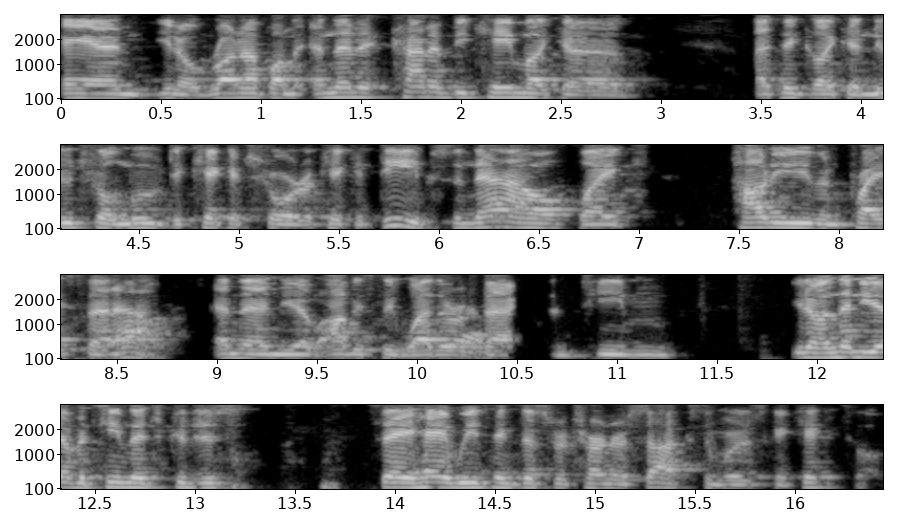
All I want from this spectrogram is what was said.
and you know run up on the, and then it kind of became like a i think like a neutral move to kick it short or kick it deep. So now like how do you even price that out? And then you have obviously weather yeah. effects and team you know and then you have a team that could just say hey we think this returner sucks and we're just going to kick it to them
